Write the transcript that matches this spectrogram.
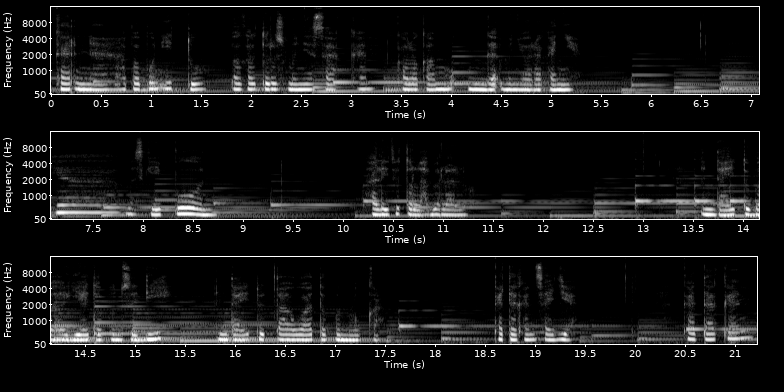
Karena apa pun itu bakal terus menyesakkan kalau kamu enggak menyuarakannya. Ya, meskipun hal itu telah berlalu. Entah itu bahagia ataupun sedih, entah itu tawa ataupun luka. Katakan saja. Katakan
